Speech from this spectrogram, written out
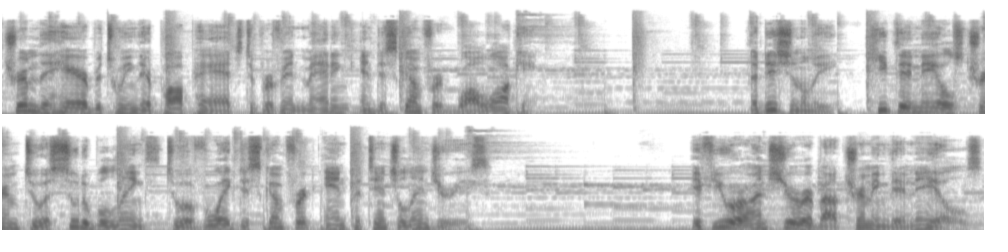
Trim the hair between their paw pads to prevent matting and discomfort while walking. Additionally, keep their nails trimmed to a suitable length to avoid discomfort and potential injuries. If you are unsure about trimming their nails,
